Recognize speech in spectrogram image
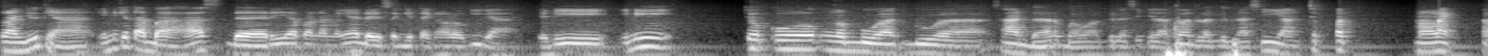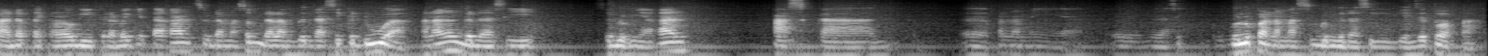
selanjutnya ini kita bahas dari apa namanya dari segi teknologi ya. Jadi ini cukup ngebuat gua sadar bahwa generasi kita itu adalah generasi yang cepat melek terhadap teknologi. Terlebih kita kan sudah masuk dalam generasi kedua. Karena kan generasi sebelumnya kan pasca eh, apa namanya ya eh, generasi gue lupa nama sebelum generasi Gen Z itu apa.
